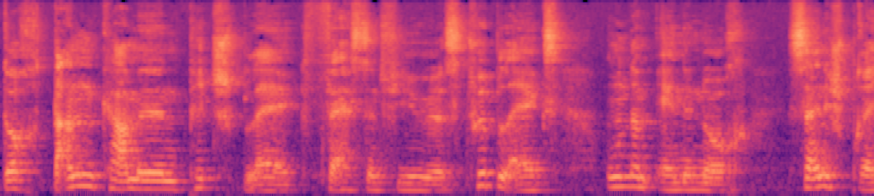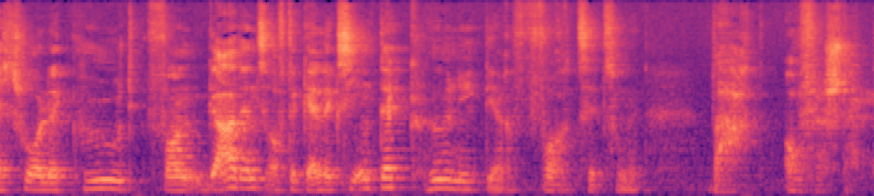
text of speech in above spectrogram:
doch dann kamen Pitch Black, Fast and Furious, Triple X und am Ende noch seine Sprechrolle Groot von Guardians of the Galaxy und der König der Fortsetzungen ward auferstanden.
